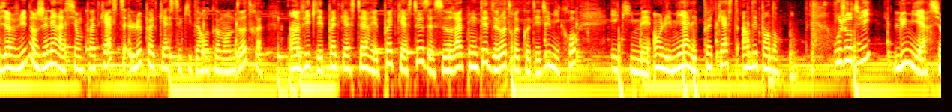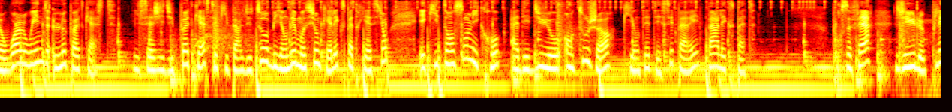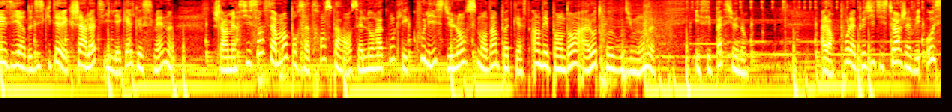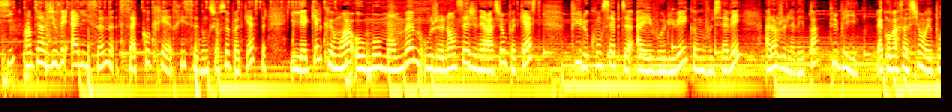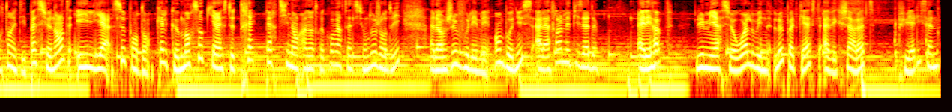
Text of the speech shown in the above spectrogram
Bienvenue dans Génération Podcast, le podcast qui te recommande d'autres, invite les podcasteurs et podcasteuses à se raconter de l'autre côté du micro et qui met en lumière les podcasts indépendants. Aujourd'hui, lumière sur Whirlwind, le podcast. Il s'agit du podcast qui parle du tourbillon d'émotions qu'est l'expatriation et qui tend son micro à des duos en tout genre qui ont été séparés par l'expat. Pour ce faire, j'ai eu le plaisir de discuter avec Charlotte il y a quelques semaines. Je la remercie sincèrement pour sa transparence. Elle nous raconte les coulisses du lancement d'un podcast indépendant à l'autre bout du monde. Et c'est passionnant. Alors pour la petite histoire, j'avais aussi interviewé Alison, sa co-créatrice donc sur ce podcast, il y a quelques mois au moment même où je lançais Génération Podcast, puis le concept a évolué comme vous le savez, alors je ne l'avais pas publié. La conversation avait pourtant été passionnante et il y a cependant quelques morceaux qui restent très pertinents à notre conversation d'aujourd'hui, alors je vous les mets en bonus à la fin de l'épisode. Allez hop, lumière sur Whirlwind le podcast avec Charlotte, puis Alison.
